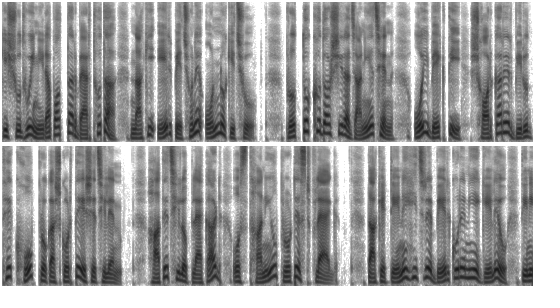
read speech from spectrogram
কি শুধুই নিরাপত্তার ব্যর্থতা, নাকি এর পেছনে অন্য কিছু? প্রত্যক্ষদর্শীরা জানিয়েছেন, ওই ব্যক্তি সরকারের বিরুদ্ধে ক্ষোভ প্রকাশ করতে এসেছিলেন। হাতে ছিল প্ল্যাকার্ড ও স্থানীয় প্রোটেস্ট ফ্ল্যাগ। তাকে টেনে হিচড়ে বের করে নিয়ে গেলেও তিনি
